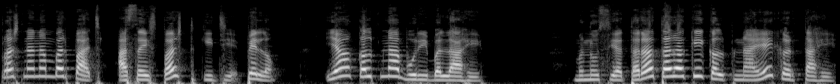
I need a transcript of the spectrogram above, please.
प्रश्न नंबर पाँच आशय स्पष्ट कीजिए। पहलो, यह कल्पना बुरी बला है। मनुष्य तरह तरह की कल्पनाएँ करता है।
